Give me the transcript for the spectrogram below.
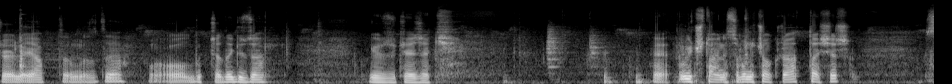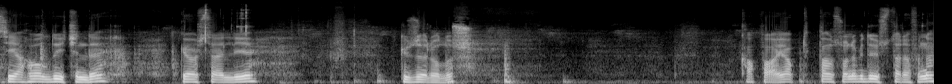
şöyle yaptığımızda oldukça da güzel gözükecek. Evet bu üç tanesi bunu çok rahat taşır. Siyah olduğu için de görselliği güzel olur. Kapağı yaptıktan sonra bir de üst tarafını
